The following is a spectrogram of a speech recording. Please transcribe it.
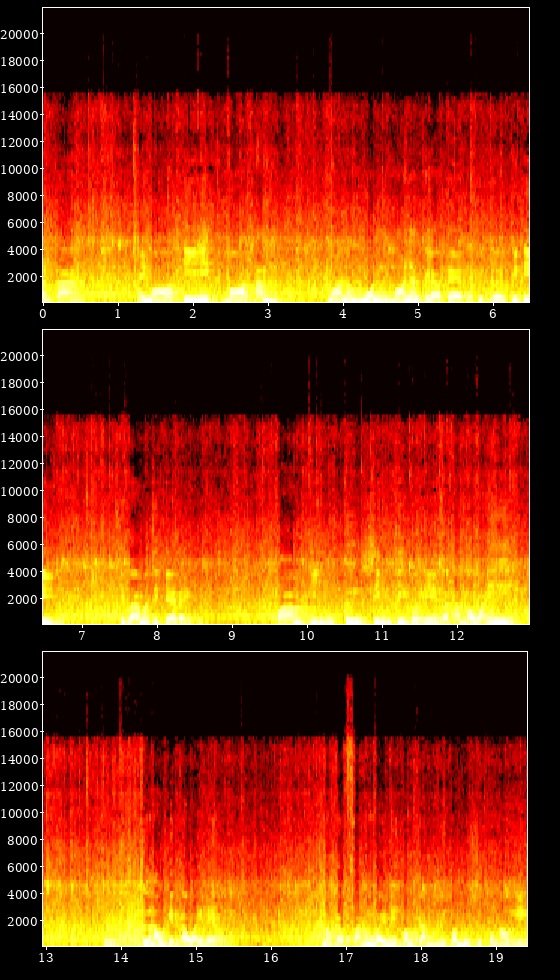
ต่างๆ ให้หมอผีหมอถ้ำหมอนำมนต์หมอยังก็แล้วแต่แต่คิดด้วยพิธีคิดว่ามันสิแก้ได้คือความจริงคือสิ่งที่ตัวเองกระทำเอาไว้เออคือเฮาเฮ็ดเอาไว้แล้ว มันก็ฝังไว้ในความจำในความรู้สึกของเฮาเอง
